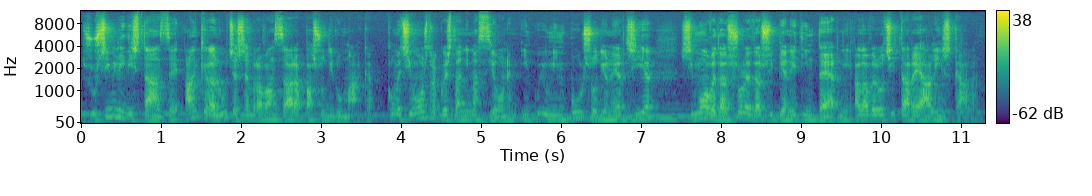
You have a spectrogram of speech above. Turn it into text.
Su simili distanze anche la luce sembra avanzare a passo di lumaca, come ci mostra questa animazione in cui un impulso di energia si muove dal Sole verso i pianeti interni alla velocità reale in scala.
